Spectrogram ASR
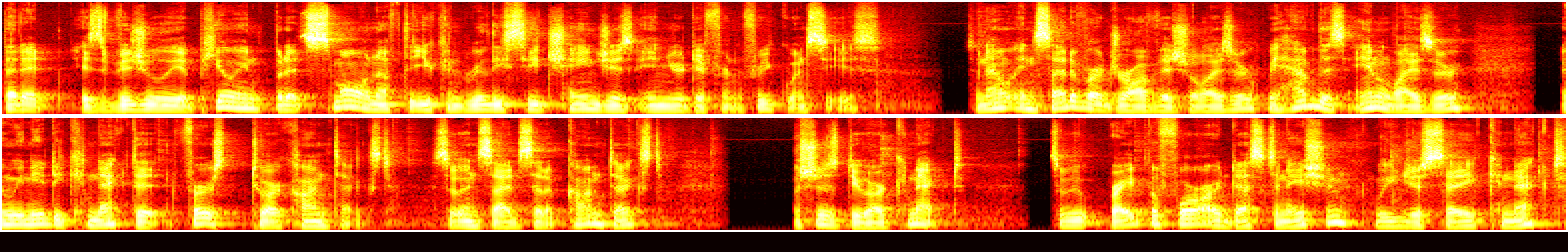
that it is visually appealing, but it's small enough that you can really see changes in your different frequencies. So now inside of our draw visualizer, we have this analyzer and we need to connect it first to our context. So inside setup context, let's just do our connect. So right before our destination, we just say connect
